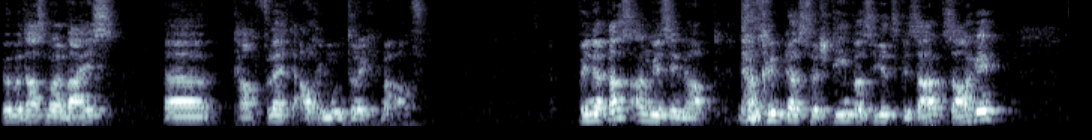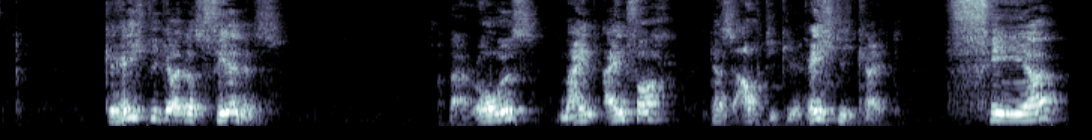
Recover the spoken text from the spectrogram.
wenn man das mal weiß, äh, taucht vielleicht auch im Unterricht mal auf. Wenn ihr das angesehen habt, dann könnt ihr das verstehen, was ich jetzt gesagt, sage. Gerechtigkeit als Fairness. Bei Rawls meint einfach, dass auch die Gerechtigkeit fair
